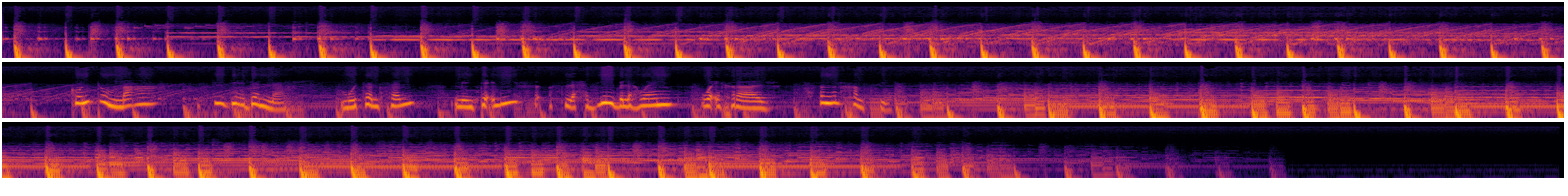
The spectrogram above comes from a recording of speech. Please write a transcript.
كنتم مع سيدي هدنا مسلسل من تأليف صلاح الدين بلهوان وإخراج حسن الخلصي.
